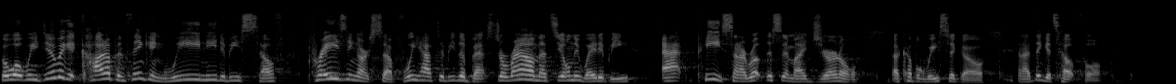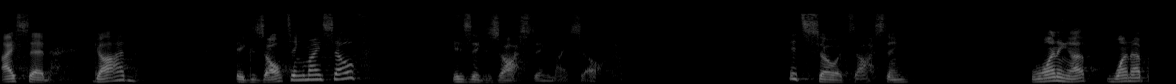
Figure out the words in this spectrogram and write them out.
But what we do, we get caught up in thinking we need to be self praising ourselves. We have to be the best around. That's the only way to be at peace. And I wrote this in my journal a couple weeks ago, and I think it's helpful. I said, God, exalting myself is exhausting myself. It's so exhausting. Wanting up, one up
